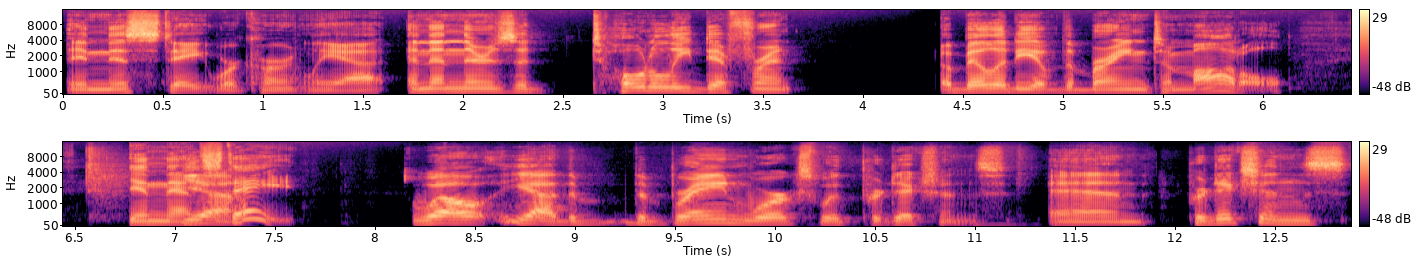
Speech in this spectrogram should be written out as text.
in this state we're currently at. And then there's a totally different ability of the brain to model in that Yeah. state. Well, yeah, the the brain works with predictions, and predictions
